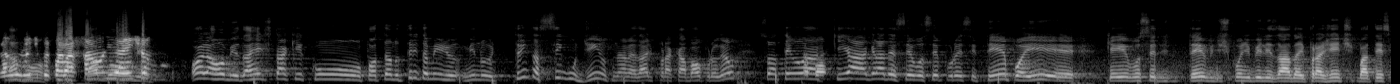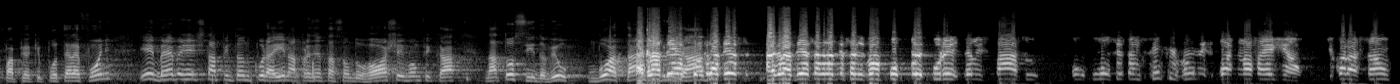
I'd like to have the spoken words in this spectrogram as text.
É um tá momento de preparação tá e a gente. Olha, Romildo, a gente está aqui com. faltando 30 minutos, 30 segundinhos, na verdade, para acabar o programa. Só tenho tá aqui a agradecer você por esse tempo aí, que você teve disponibilizado aí para a gente bater esse papinho aqui por telefone. E em breve a gente está pintando por aí na apresentação do Rocha e vamos ficar na torcida, viu? Boa tarde, agradeço, obrigado. Agradeço, agradeço, agradeço, Alivan, por, por, por, pelo espaço por, você estar incentivando o esporte na nossa região. De coração,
